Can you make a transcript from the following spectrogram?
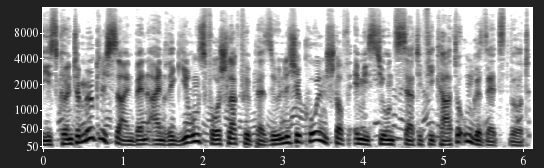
Dies könnte möglich sein, wenn ein Regierungsvorschlag für persönliche Kohlenstoffemissionszertifikate umgesetzt wird.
